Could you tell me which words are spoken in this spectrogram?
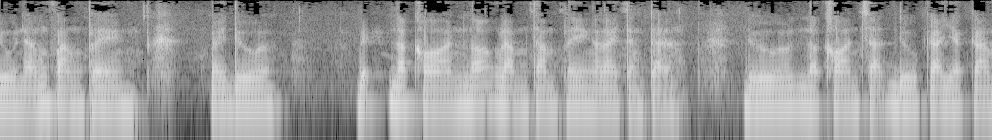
ดูหนังฟังเพลง ไปดู ละครร้องรำทำเพลงอะไรต่างๆ ดูละครสัตว์ ดูกายกรรม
